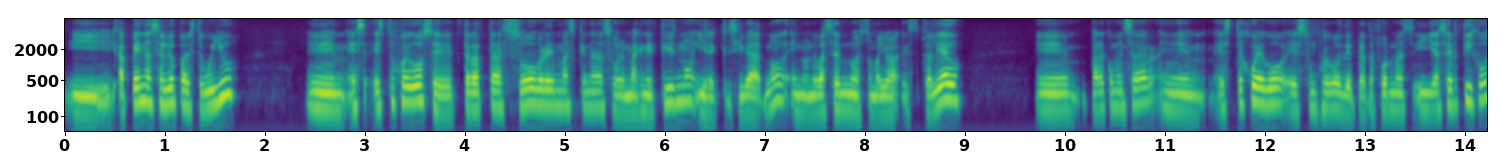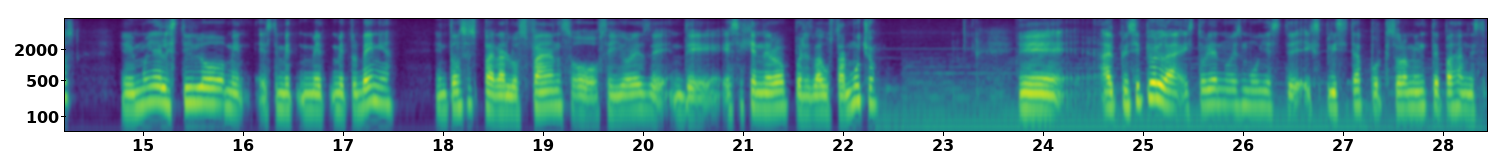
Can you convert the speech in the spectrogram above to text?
y apenas salió para este Wii U. Es- este juego se trata sobre, más que nada, sobre magnetismo y electricidad, ¿no? En donde va a ser nuestro mayor aliado. Eh, para comenzar, eh, este juego es un juego de plataformas y acertijos, eh, muy al estilo me- este, Met- Metroidvania. Entonces, para los fans o seguidores de, ese género, pues les va a gustar mucho. Eh, al principio la historia no es muy este, explícita porque solamente pasan este,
